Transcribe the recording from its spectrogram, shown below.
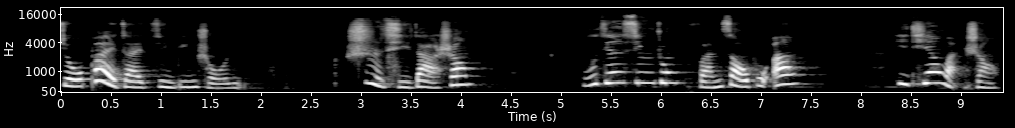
就败在晋兵手里，士气大伤。苻坚心中烦躁不安。一天晚上，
